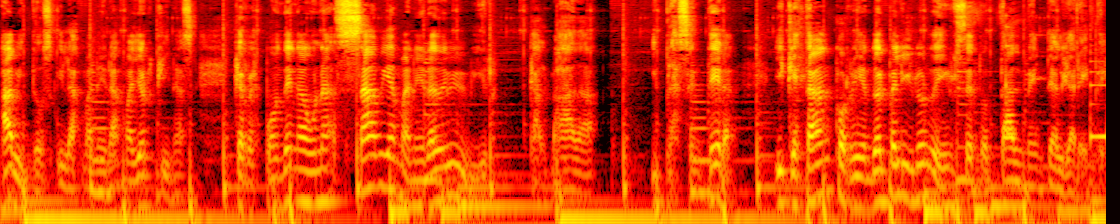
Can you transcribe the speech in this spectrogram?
hábitos y las maneras mallorquinas que responden a una sabia manera de vivir, calmada y placentera, y que están corriendo el peligro de irse totalmente al garete.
